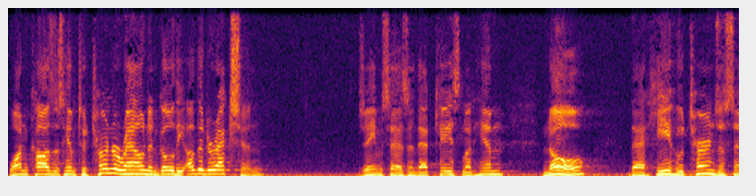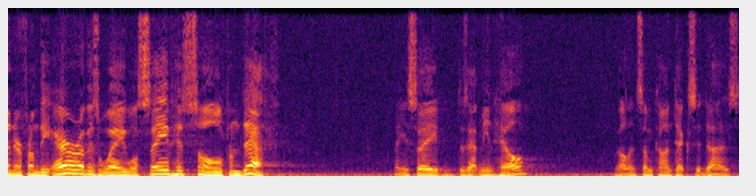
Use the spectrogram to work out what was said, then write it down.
one causes him to turn around and go the other direction James says, In that case, let him know that he who turns a sinner from the error of his way will save his soul from death. Now you say, does that mean hell? Well, in some contexts it does.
